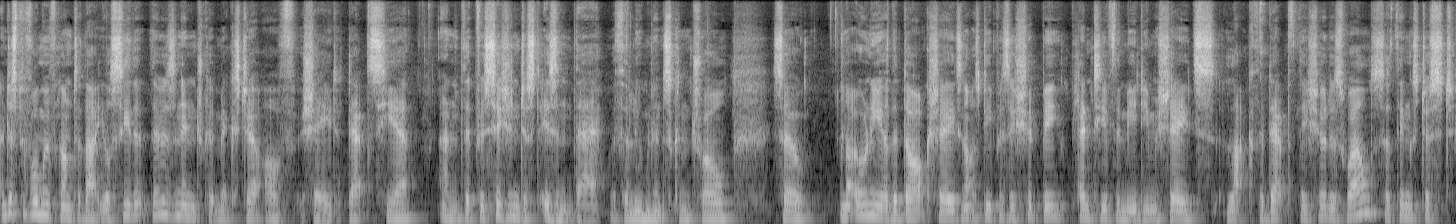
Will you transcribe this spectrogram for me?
And just before moving on to that, you'll see that there is an intricate mixture of shade depths here, and the precision just isn't there with the luminance control. So not only are the dark shades not as deep as they should be, plenty of the medium shades lack the depth they should as well, so things just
